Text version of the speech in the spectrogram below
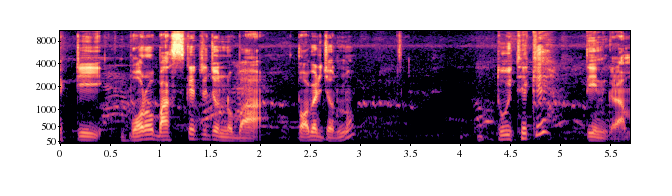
একটি বড় বাস্কেটের জন্য বা টবের জন্য দুই থেকে তিন গ্রাম।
